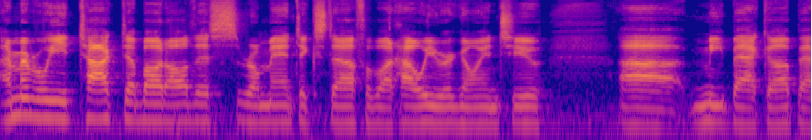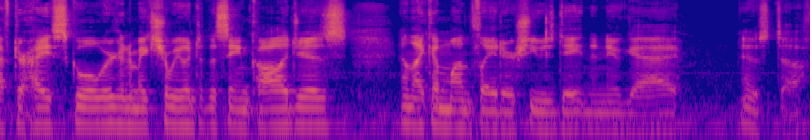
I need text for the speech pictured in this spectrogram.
I remember we talked about all this romantic stuff about how we were going to uh, meet back up after high school. We were going to make sure we went to the same colleges. And like a month later, she was dating a new guy. It was tough.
